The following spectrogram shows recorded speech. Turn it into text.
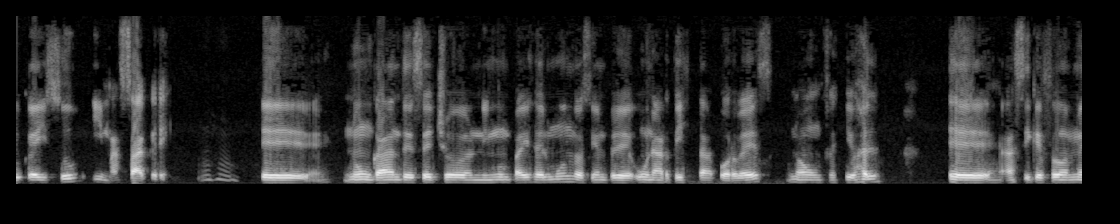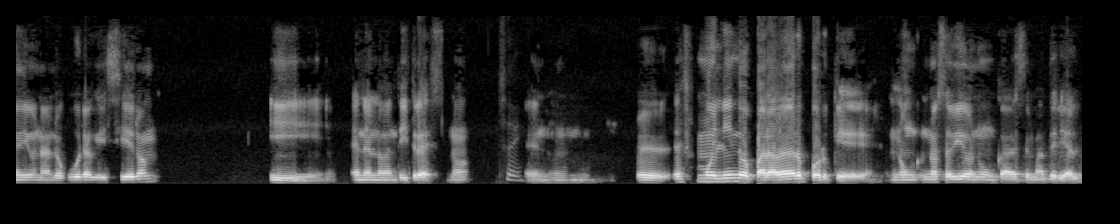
UK Sub y Masacre. Eh, nunca antes hecho en ningún país del mundo, siempre un artista por vez, no un festival. Eh, así que fue en medio de una locura que hicieron. Y en el 93, ¿no? Sí. En eh, es muy lindo para ver porque nun- no, se vio nunca ese material.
